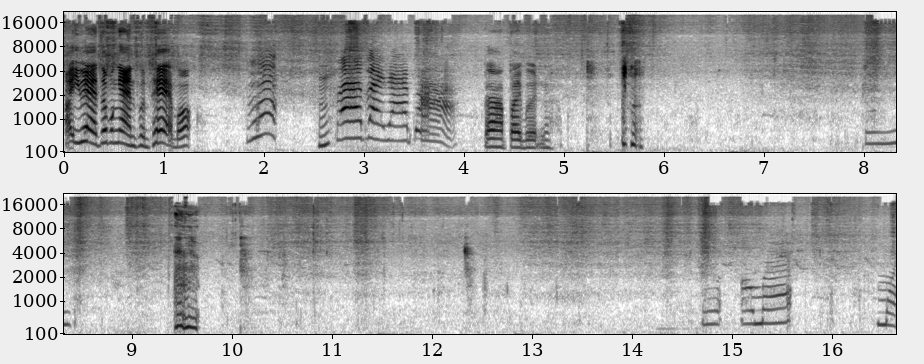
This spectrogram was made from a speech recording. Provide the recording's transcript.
อาอีแว่เจ้าบางงานฝนแท้บ่ป้าไปได้ป่ะปลาไปเบิดนะเอาแม่ใหม่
